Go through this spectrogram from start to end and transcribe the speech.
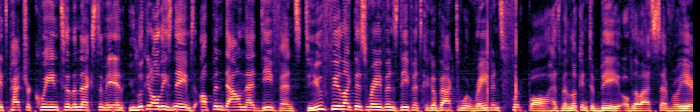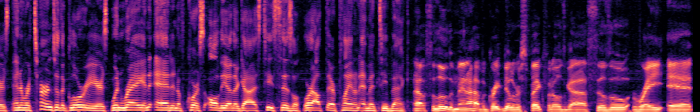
it's Patrick Queen to the next to me, and you look at all these names up and down that defense. Do you feel like this Ravens defense could go back to what Ravens football has been looking to be over the last several years, and a return to the glory years when Ray and Ed, and of course all the other guys, T. Sizzle, were out there playing on M&T Bank? Absolutely, man. I have a great deal of respect for those guys, Sizzle, Ray, Ed,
